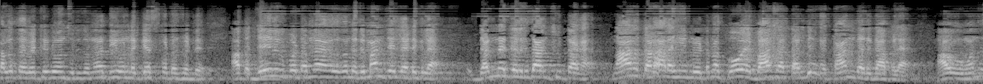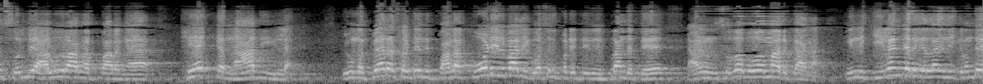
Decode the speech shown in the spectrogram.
கழுத்தை வெட்டிடுவோம் சொல்லி சொன்னா டி ஒன்ல கேஸ் போட்டோம் சொல்லிட்டு. அப்ப ஜெயிலுக்கு போட்டோம்னா எங்களுக்கு வந்து ரிமாண்ட் ஜெயில எடுக்கல. தண்டனை ஜெயிலுக்கு தான் அனுப்பிச்சு விட்டாங்க. நானும் தடாரகின்னு விட்டோம்னா கோவை பாஷா தம்பி அங்க காந்த இருக்காப்புல. அவங்க வந்து சொல்லி அழுகுறாங்க பாருங்க. கேட்க நாதி இல்லை. இவங்க பேரை சொல்லிட்டு பல கோடி ரூபாய் இன்னைக்கு வசூல் பண்ணிட்டு உட்கார்ந்துட்டு அவங்க சுகபோகமா இருக்காங்க. இன்னைக்கு இளைஞர்கள் எல்லாம் இன்னைக்கு வந்து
